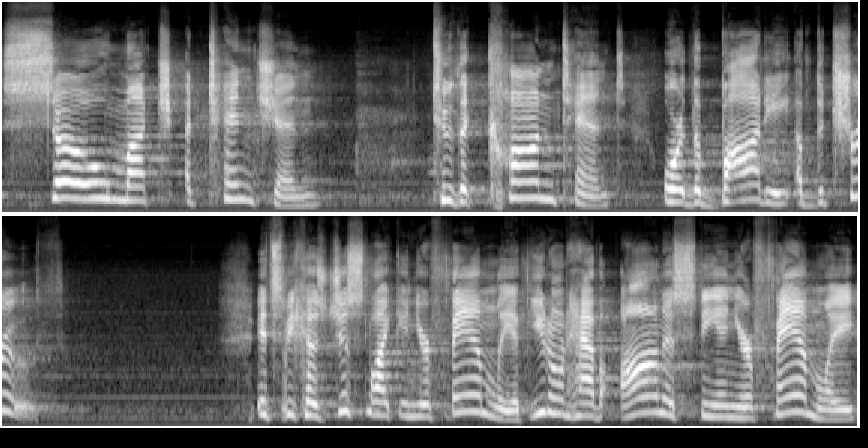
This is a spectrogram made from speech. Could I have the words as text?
so much attention to the content or the body of the truth. It's because just like in your family, if you don't have honesty in your family,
